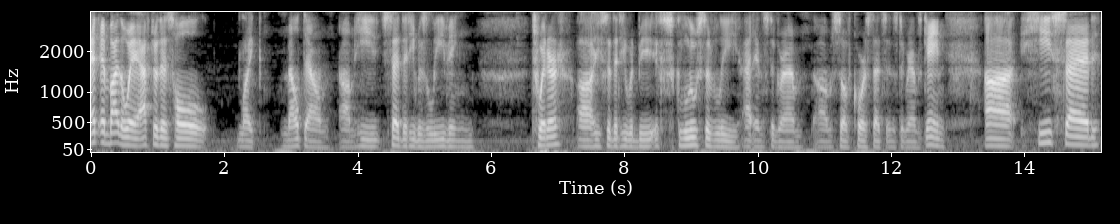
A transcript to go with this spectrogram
and, and by the way, after this whole like meltdown, um, he said that he was leaving Twitter. Uh, he said that he would be exclusively at Instagram. Um, so of course that's Instagram's gain. Uh, he said,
